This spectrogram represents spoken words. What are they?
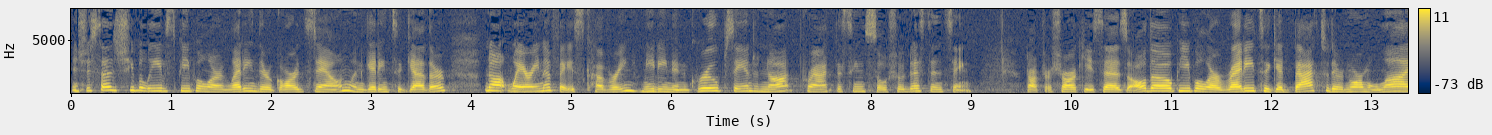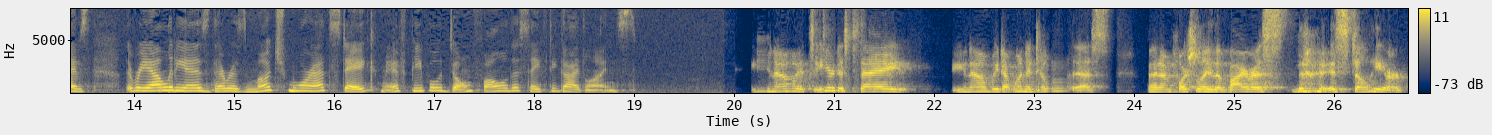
and she says she believes people are letting their guards down when getting together, not wearing a face covering, meeting in groups, and not practicing social distancing. Dr. Sharkey says although people are ready to get back to their normal lives, the reality is there is much more at stake if people don't follow the safety guidelines. You know, it's easier to say, you know, we don't want to deal with this but unfortunately the virus is still here.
